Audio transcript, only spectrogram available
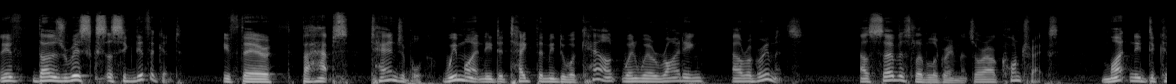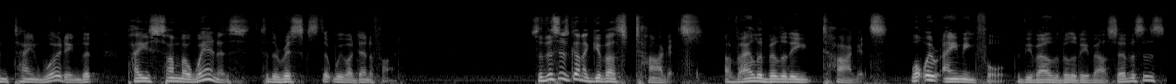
And if those risks are significant, if they're perhaps tangible, we might need to take them into account when we're writing our agreements our service level agreements or our contracts might need to contain wording that pays some awareness to the risks that we've identified. So, this is going to give us targets, availability targets, what we're aiming for with the availability of our services.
